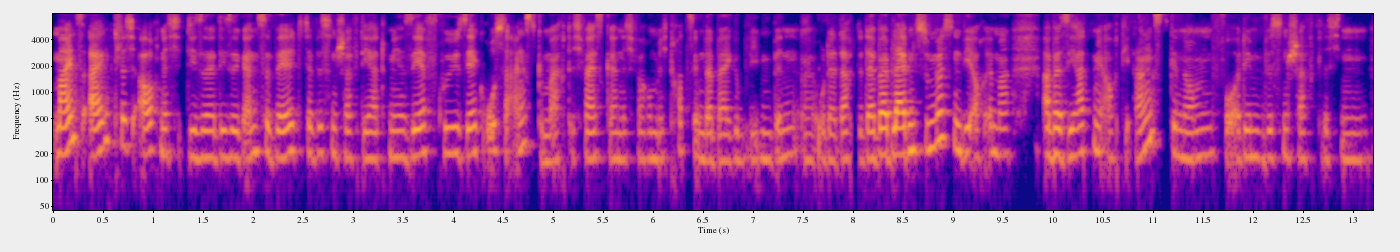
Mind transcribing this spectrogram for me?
meins eigentlich auch nicht. Diese, diese ganze Welt der Wissenschaft, die hat mir sehr früh sehr große Angst gemacht. Ich weiß gar nicht, warum ich trotzdem dabei geblieben bin äh, oder dachte, dabei bleiben zu müssen, wie auch immer. Aber sie hat mir auch die Angst genommen vor dem wissenschaftlichen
